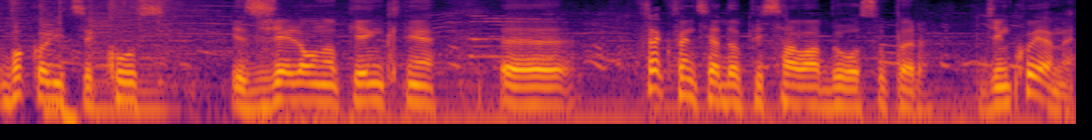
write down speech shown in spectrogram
w okolicy Kus. Jest zielono, pięknie. E, Frekwencja dopisała, było super. Dziękujemy.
